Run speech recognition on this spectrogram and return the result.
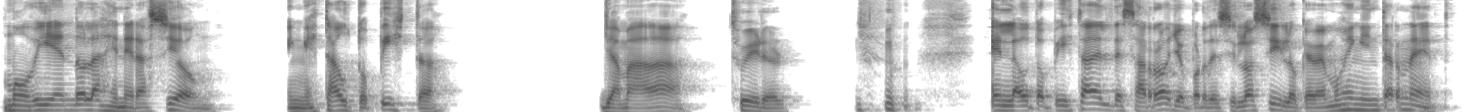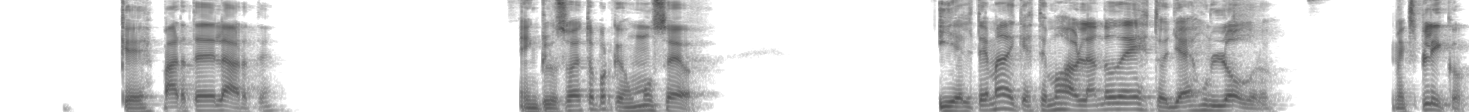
moviendo la generación en esta autopista llamada Twitter. en la autopista del desarrollo, por decirlo así, lo que vemos en Internet, que es parte del arte, e incluso esto porque es un museo. Y el tema de que estemos hablando de esto ya es un logro. ¿Me explico?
